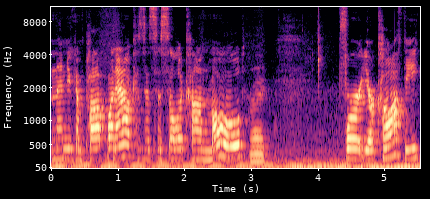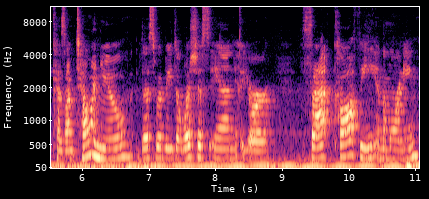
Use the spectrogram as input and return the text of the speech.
And then you can pop one out because it's a silicone mold Right. for your coffee. Because I'm telling you, this would be delicious in your fat coffee in the morning.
